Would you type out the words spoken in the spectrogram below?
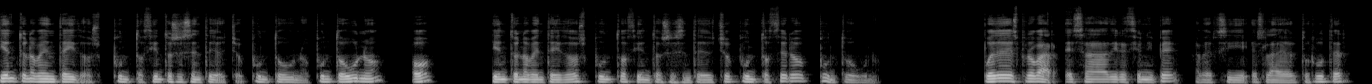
192.168.1.1 o 192.168.0.1. Puedes probar esa dirección IP a ver si es la de tu router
